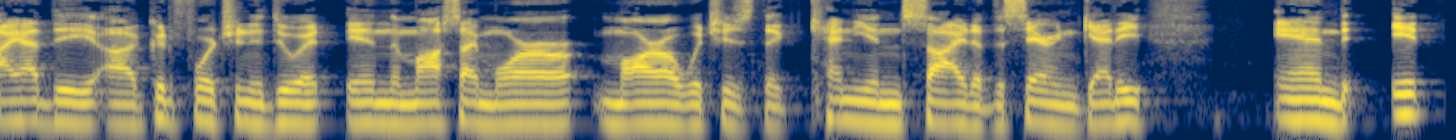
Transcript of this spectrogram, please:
I had the uh, good fortune to do it in the Masai Mara, Mara, which is the Kenyan side of the Serengeti, and it.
